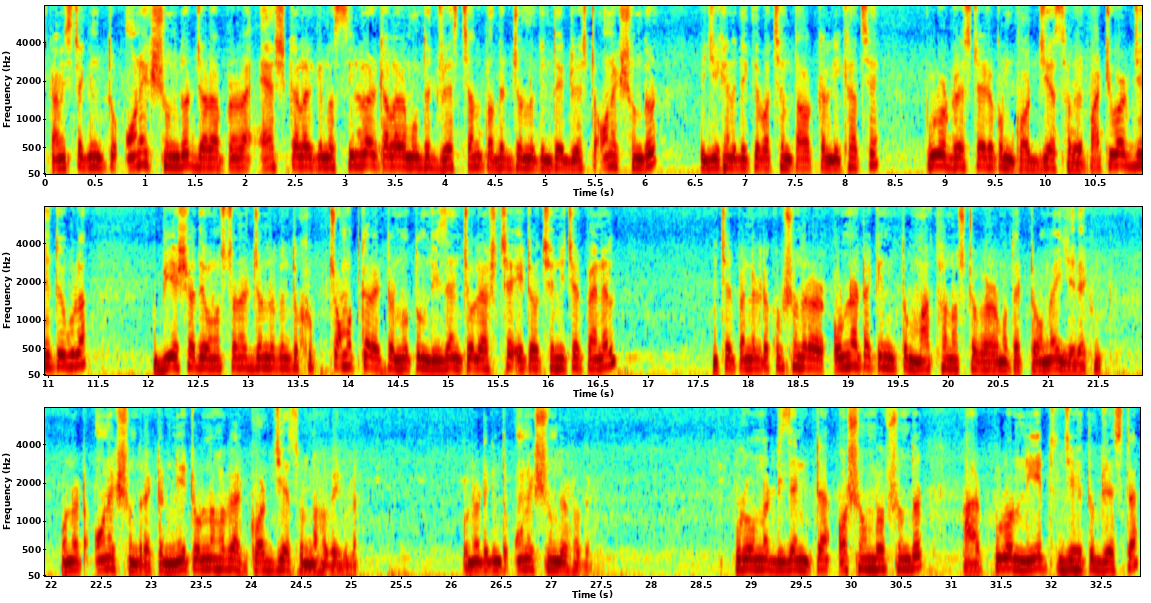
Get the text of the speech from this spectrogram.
কামিজটা কিন্তু অনেক সুন্দর, যারা আপনারা অ্যাশ কালার কিংবা সিলভার কালারের মধ্যে ড্রেস চান, তাদের জন্য কিন্তু এই ড্রেসটা অনেক সুন্দর। এই যে এখানে দেখতে পাচ্ছেন, তাওয়াক্কাল লেখা আছে। পুরো ড্রেসটা এরকম গর্জিয়াস হবে। পার্টি ওয়ার্ক যেহেতু এগুলা, বিয়ে শাদী অনুষ্ঠানের জন্য কিন্তু খুব চমৎকার একটা নতুন ডিজাইন চলে আসছে। এটা হচ্ছে নিচের প্যানেল নিচের প্যানেলটা খুব সুন্দর, আর ওড়নাটা কিন্তু মাথা নষ্ট করার মতো একটা ওড়না। এই যে দেখুন। ওড়নাটা অনেক সুন্দর, একটা নেট ওড়না হবে আর গর্জিয়াস ওড়না হবে এগুলা। ওড়নাটা কিন্তু অনেক সুন্দর হবে। পুরো ওনার ডিজাইনটা অসম্ভব সুন্দর আর পুরো নেট যেহেতু ড্রেসটা,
